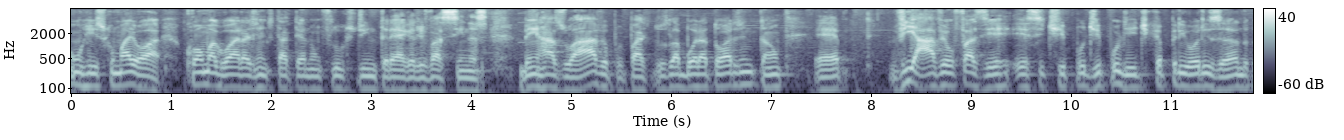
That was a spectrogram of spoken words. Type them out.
um risco maior. Como agora a gente está tendo um fluxo de entrega de vacinas bem razoável por parte dos laboratórios, então é viável fazer esse tipo de política priorizando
